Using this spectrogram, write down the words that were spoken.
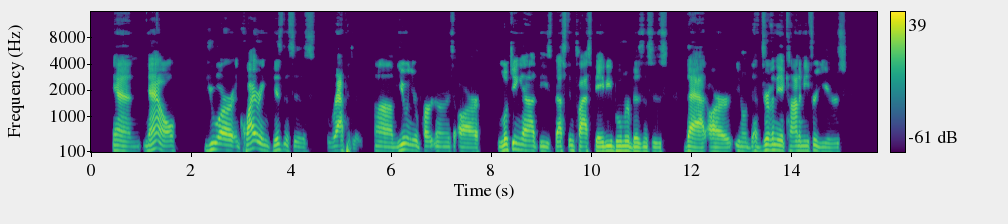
And now you are acquiring businesses rapidly. Um, you and your partners are looking at these best in class baby boomer businesses that are, you know, have driven the economy for years.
